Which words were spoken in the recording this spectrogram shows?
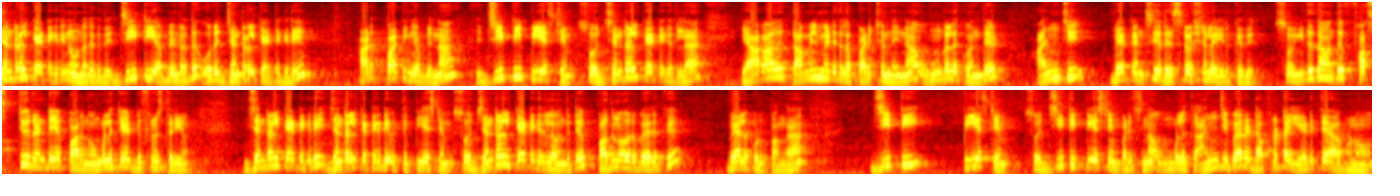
ஜென்ரல் கேட்டகரின்னு ஒன்று இருக்குது. ஜிடி அப்படின்றது ஒரு ஜென்ரல் கேட்டகரி அடுத்து பார்த்திங்க அப்படின்னா ஜிடி பிஎஸ்டிஎம் ஸோ ஜென்ரல் கேட்டகரியில் யாராவது தமிழ் மீடியத்தில் படிச்சிருந்தீங்கன்னா உங்களுக்கு வந்து அஞ்சு வேக்கன்சி ரிசர்வேஷனில் இருக்குது. ஸோ இதுதான் வந்து ஃபஸ்ட்டு ரெண்டே பாருங்கள் உங்களுக்கே டிஃப்ரென்ஸ் தெரியும். General category general category with PSTM so general கேட்டகரியில் வந்துட்டு பதினோரு பேருக்கு வேலை கொடுப்பாங்க. GT PSTM so GT PSTM படிச்சுன்னா உங்களுக்கு அஞ்சு பேரை டெஃபினட்டாக எடுத்தே ஆகணும்.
